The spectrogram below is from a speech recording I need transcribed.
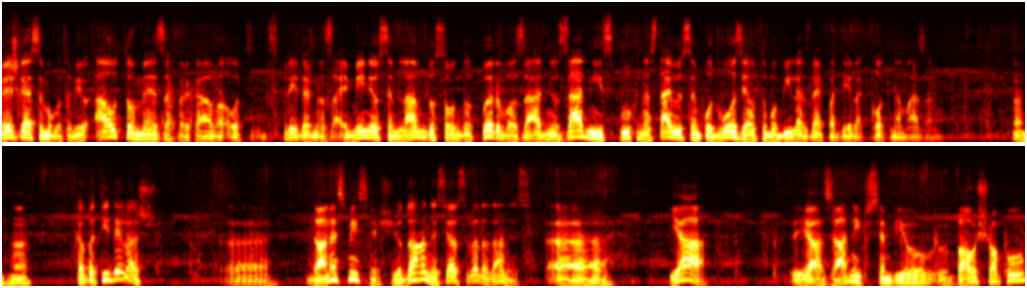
Veš, kaj sem ugotovil? Avto me zafrkava od spredaj nazaj. Menil sem lambdo sondo prvo, zadnjo, zadnji izpuh, nastavil sem podvozje avtomobila, zdaj pa dela kot namazan. Aha. Kaj pa ti delaš? Uh, danes misliš? Jo danes, ja, seveda danes. Uh, ja. ja, zadnjič sem bil v Baušopu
